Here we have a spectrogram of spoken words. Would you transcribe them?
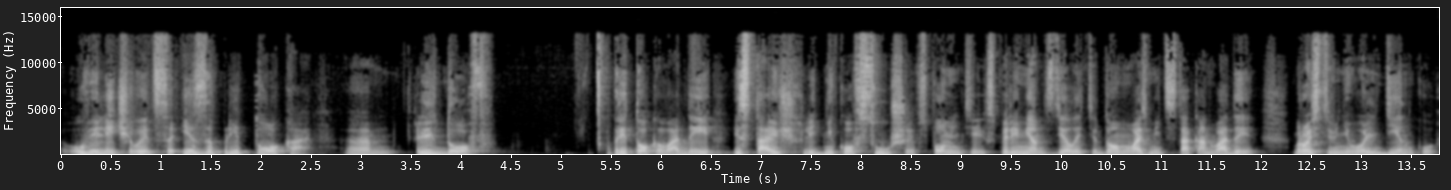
увеличивается из-за притока э, льдов, притока воды из тающих ледников суши. Вспомните эксперимент, сделайте дома, возьмите стакан воды, бросьте в него льдинку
